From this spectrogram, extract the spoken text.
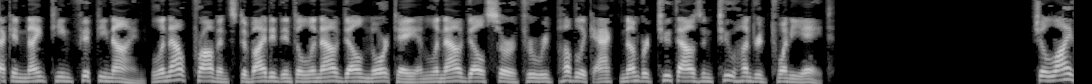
1959, Lanao Province divided into Lanao del Norte and Lanao del Sur through Republic Act No. 2228. July 1,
